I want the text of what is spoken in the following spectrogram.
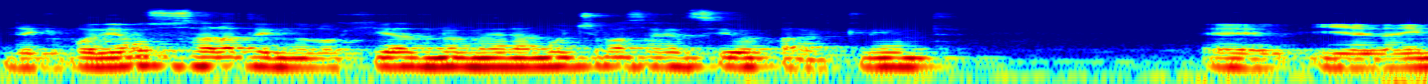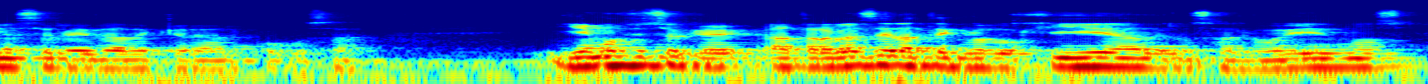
de que podíamos usar la tecnología de una manera mucho más agresiva para el cliente. Eh, y de ahí nace la idea de crear Cubo. o sea, y hemos visto que a través de la tecnología, de los algoritmos,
